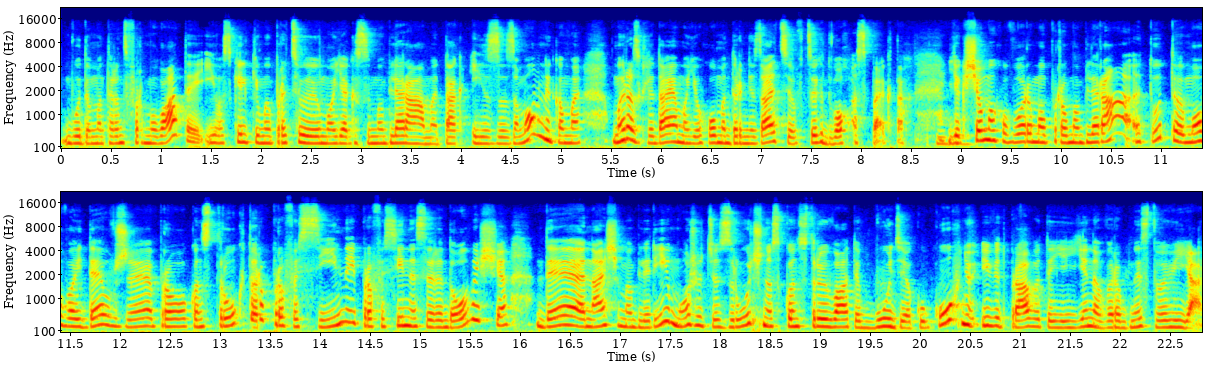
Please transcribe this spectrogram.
будемо трансформувати, і оскільки ми працюємо як з меблярами, так і з замовниками, ми розглядаємо його модернізацію в цих двох аспектах. Мгм. Якщо ми говоримо про мебляра, тут мова йде вже про конструктор, професійний, професійне середовище, де наші меблярі можуть зручно сконструювати будь-яку кухню і відправити її на виробництво VR.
